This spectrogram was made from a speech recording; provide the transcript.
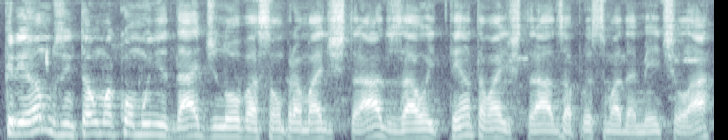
Criamos então uma comunidade de inovação para magistrados, há 80 magistrados aproximadamente lá,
